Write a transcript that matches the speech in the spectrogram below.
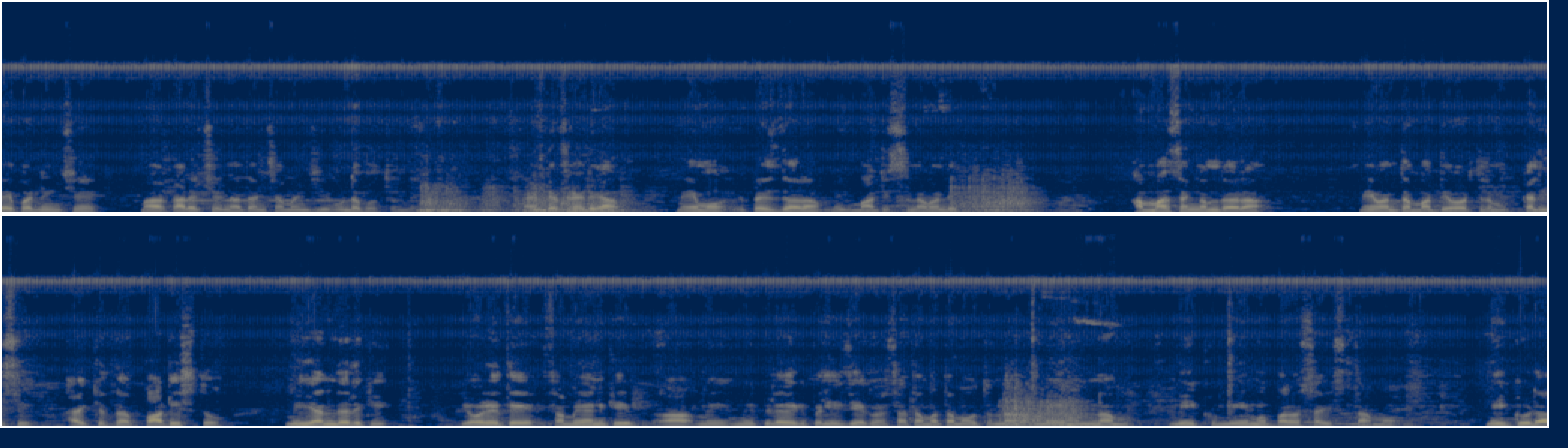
రేపటి నుంచే మా కార్యాచరణ దానికి సంబంధించి ఉండబోతుంది. అండ్ డెఫినెట్గా మేము ఈ ప్రెస్ ద్వారా మీకు మాటిస్తున్నామండి. అమ్మా సంఘం ద్వారా మేమంతా మధ్యవర్తులం కలిసి ఐక్యత పాటిస్తూ మీ అందరికీ ఎవరైతే సమయానికి మీ మీ పిల్లలకి పెళ్ళి చేయకుండా సతమతం అవుతున్నారో మేము ఉన్నాము. మీకు మేము భరోసా ఇస్తాము. మీకు కూడా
